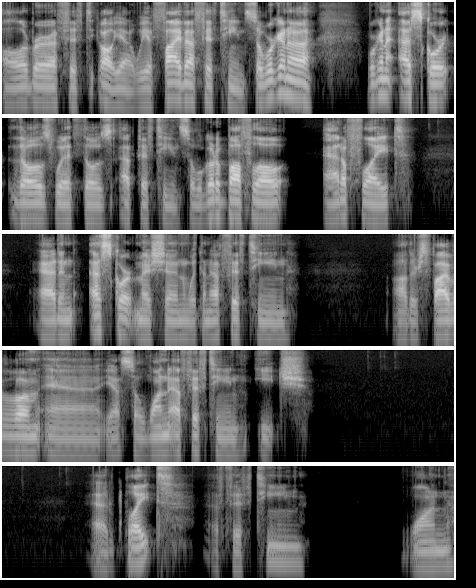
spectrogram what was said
all of our F-15. Oh yeah, we have five F-15s. So we're gonna we're gonna escort those with those F-15s. So we'll go to Buffalo, add a flight, add an escort mission with an F-15. Uh, there's five of them, and yeah, so one F-15 each. Add flight, F-15, one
